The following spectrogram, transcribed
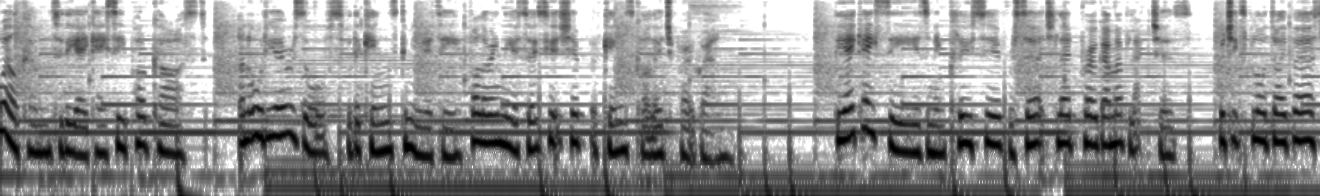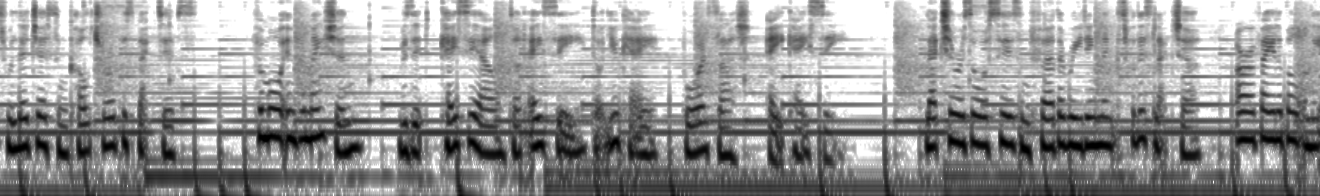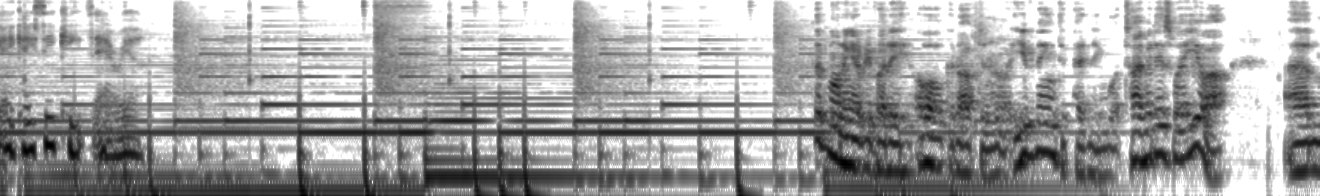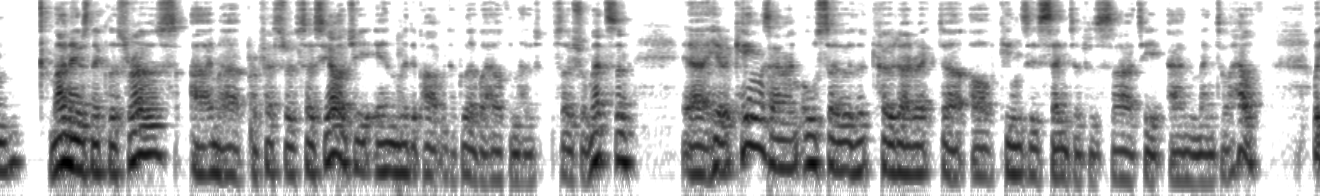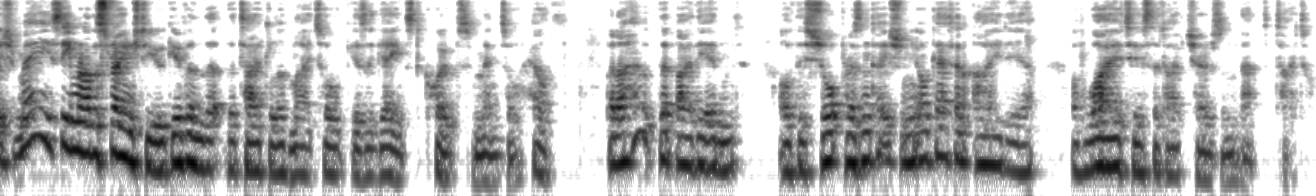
Welcome to the AKC podcast, an audio resource for the King's community following the Associateship of King's College programme. The AKC is an inclusive, research led programme of lectures which explore diverse religious and cultural perspectives. For more information, visit kcl.ac.uk forward slash AKC. Lecture resources and further reading links for this lecture are available on the AKC Keats area. Morning, everybody, or good afternoon or evening, depending what time it is where you are. Um, my name is Nikolas Rose. I'm a professor of sociology in the Department of Global Health and Social Medicine uh, here at King's, and I'm also the co director of King's Centre for Society and Mental Health, which may seem rather strange to you given that the title of my talk is against, quotes, mental health. But I hope that by the end of this short presentation, you'll get an idea of why it is that I've chosen that title.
